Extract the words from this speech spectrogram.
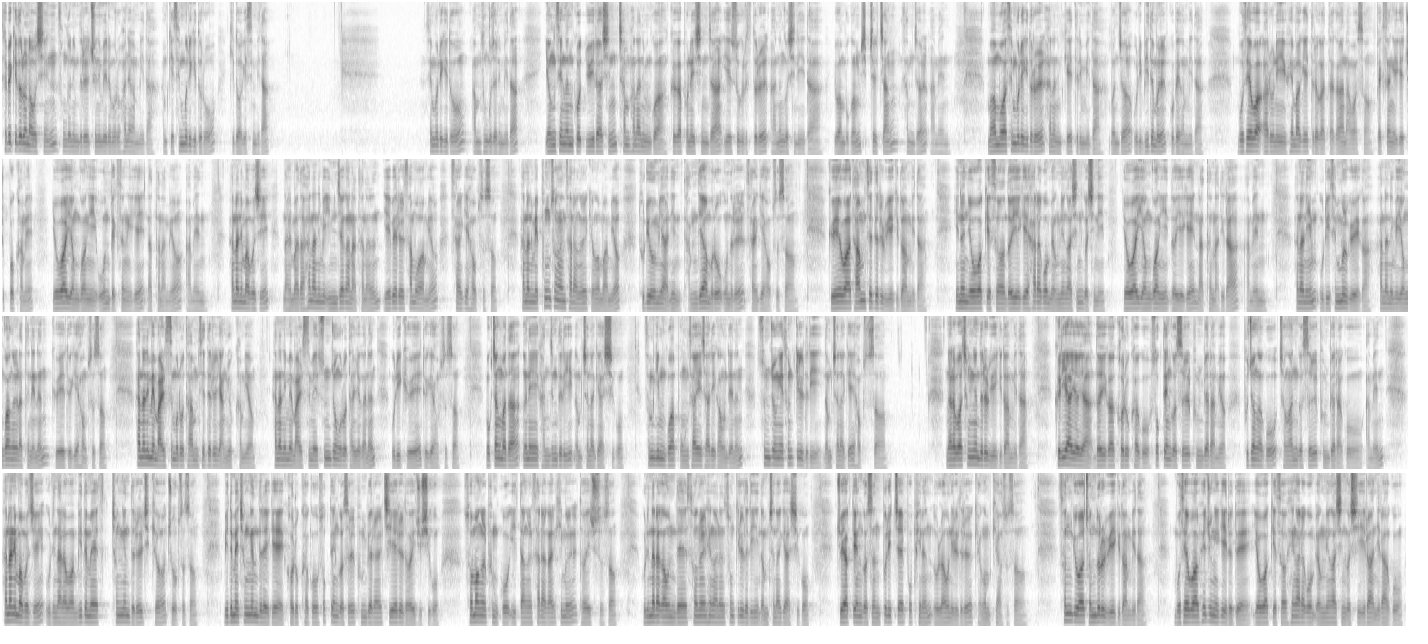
새벽 기도로 나오신 성도님들을 주님의 이름으로 환영합니다. 함께 샘물의 기도로 기도하겠습니다. 샘물의 기도 암송구절입니다. 영생은 곧 유일하신 참 하나님과 그가 보내신 자 예수 그리스도를 아는 것이니이다. 요한복음 17장 3절 아멘. 마음과 샘물의 기도를 하나님께 드립니다. 먼저 우리 믿음을 고백합니다. 모세와 아론이 회막에 들어갔다가 나와서 백성에게 축복함에 여호와의 영광이 온 백성에게 나타나며 아멘. 하나님 아버지 날마다 하나님의 임재가 나타나는 예배를 사모하며 살게 하옵소서. 하나님의 풍성한 사랑을 경험하며 두려움이 아닌 담대함으로 오늘을 살게 하옵소서. 교회와 다음 세대를 위해 기도합니다. 이는 여호와께서 너희에게 하라고 명령하신 것이니 여호와의 영광이 너희에게 나타나리라. 아멘. 하나님 우리 샘물교회가 하나님의 영광을 나타내는 교회 되게 하옵소서. 하나님의 말씀으로 다음 세대를 양육하며 하나님의 말씀에 순종으로 달려가는 우리 교회 되게 하옵소서. 목장마다 은혜의 간증들이 넘쳐나게 하시고 섬김과 봉사의 자리 가운데는 순종의 손길들이 넘쳐나게 하옵소서. 나라와 청년들을 위해 기도합니다. 그리하여야 너희가 거룩하고 속된 것을 분별하며 부정하고 정한 것을 분별하고 아멘. 하나님 아버지 우리나라와 믿음의 청년들을 지켜 주옵소서. 믿음의 청년들에게 거룩하고 속된 것을 분별할 지혜를 더해 주시고 소망을 품고 이 땅을 살아갈 힘을 더해 주소서. 우리나라 가운데 선을 행하는 손길들이 넘쳐나게 하시고 죄악된 것은 뿌리째 뽑히는 놀라운 일들을 경험케 하소서. 선교와 전도를 위해 기도합니다. 모세와 회중에게 이르되 여호와께서 행하라고 명령하신 것이 이러하니라 하고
